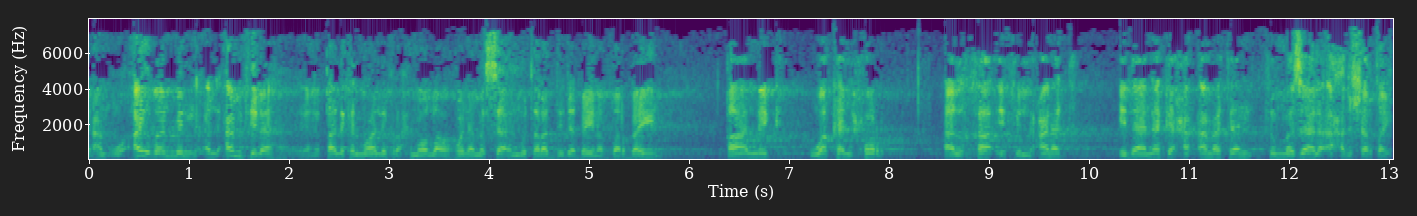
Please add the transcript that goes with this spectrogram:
نعم وأيضا من الأمثلة يعني قال لك المؤلف رحمه الله هنا مسائل مترددة بين الضربين قال لك وكالحر الخائف العنت إذا نكح أمة ثم زال أحد الشرطين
